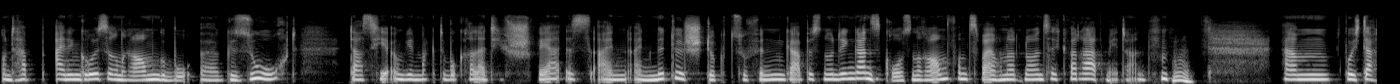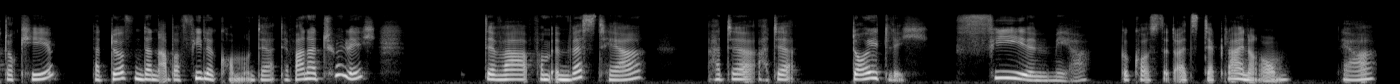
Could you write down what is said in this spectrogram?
und habe einen größeren Raum äh, gesucht, dass hier irgendwie in Magdeburg relativ schwer ist, ein, ein Mittelstück zu finden, gab es nur den ganz großen Raum von 290 Quadratmetern. Hm. ähm, wo ich dachte, okay, da dürfen dann aber viele kommen. Und der, der war natürlich, der war vom Invest her, hat er, hat er deutlich viel mehr gekostet als der kleine Raum. Ja.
